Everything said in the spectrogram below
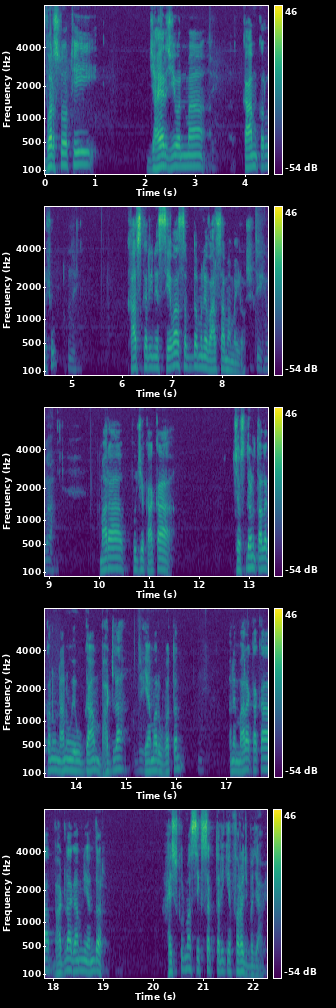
વર્ષોથી જાહેર જીવનમાં કામ કરું છું. ખાસ કરીને સેવા શબ્દ મને વારસામાં મળ્યો છે. મારા પૂજ્ય કાકા જસદણ તાલુકાનું નાનું એવું ગામ ભાડલા એ અમારું વતન. અને મારા કાકા ભાડલા ગામની અંદર હાઈસ્કૂલમાં શિક્ષક તરીકે ફરજ બજાવે.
